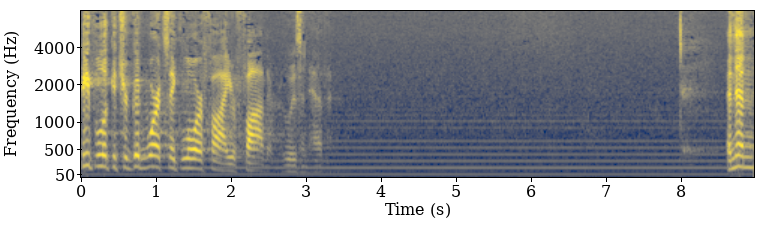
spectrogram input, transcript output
People look at your good works, they glorify your Father who is in heaven. And then,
